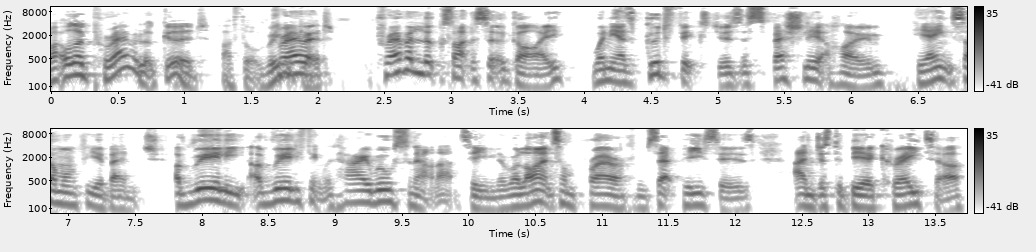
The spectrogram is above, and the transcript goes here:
right? Although Pereira looked good, I thought really Pereira, good. Pereira looks like the sort of guy when he has good fixtures, especially at home, he ain't someone for your bench. I really, I really think with Harry Wilson out that team, the reliance on Pereira from set pieces and just to be a creator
